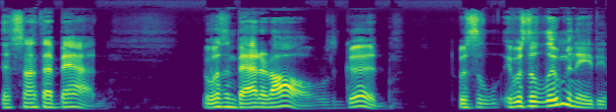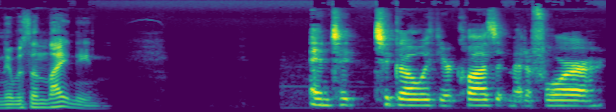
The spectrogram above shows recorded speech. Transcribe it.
it's not that bad. It wasn't bad at all. It was good. It was it was illuminating. It was enlightening. And to to go with your closet metaphor,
